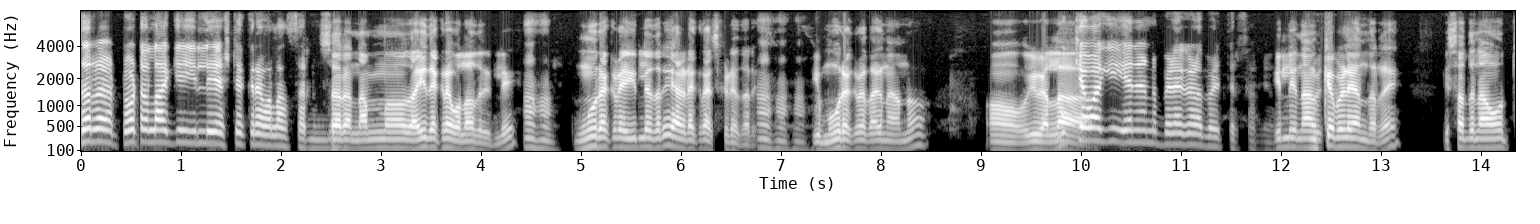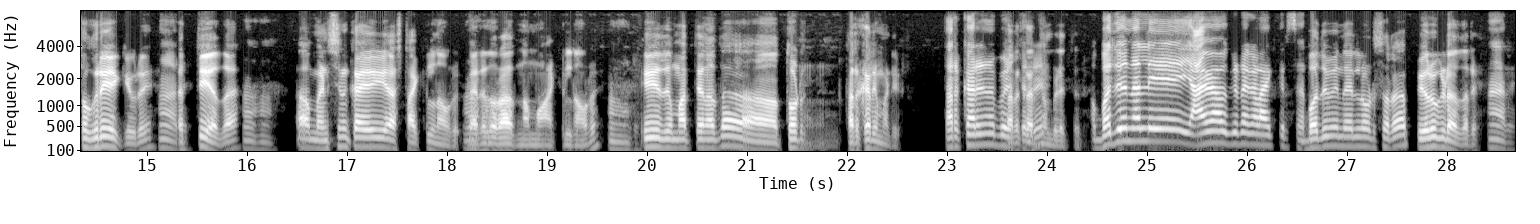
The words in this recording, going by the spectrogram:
ಸರ್ ಟೋಟಲ್ ಆಗಿ ಇಲ್ಲಿ ಎಷ್ಟು ಎಕರೆ ಹೊಲ ಸರ್? ಸರ್ ನಮ್ಮ ಐದ್ ಎಕರೆ ಹೊಲ ಅದ್ರಿ ಇಲ್ಲಿ. ಮೂರ್ ಎಕರೆ ಇಲ್ಲಿ ಅದ್ರಿ ಎರಡ್ ಎಕರೆ ಆಚೆ ಕಡೆ ಅದಾರಿ. ಈ ಮೂರ್ ಎಕರೆದಾಗ ನಾನು ಇವೆಲ್ಲ ಮುಖ್ಯವಾಗಿ ಏನೇನು ಬೆಳೆಗಳು ಬೆಳಿತೀರಿ ಸರ್ ಇಲ್ಲಿ ನಾವು ಮುಖ್ಯ ಬೆಳೆ ಅಂದ್ರೆ. ಈ ಸದ್ ನಾವು ತೊಗರಿ ಹಾಕಿವ್ರಿ ಹತ್ತಿ ಅದ. ಮೆಣಸಿನಕಾಯಿ ಅಷ್ಟ ಹಾಕಿಲ್ಲ ನಾವ್ರಿ ಬೇರೆ ಬೇರೆದವ್ರ ನಮ್ಮ ಹಾಕಿಲ್ಲ ನಾವ್ರಿ ಇದ್ ಮತ್ತೇನದ ತೋಟ ತರಕಾರಿ ಮಾಡಿವಿ ತರಕಾರಿನ ಬೆಳಿತೀರಿ ತರಕಾರಿನ ಬೆಳಿತೀವಿ ಬದುವಿನಲ್ಲಿ ಯಾವ್ಯಾವ ಗಿಡಗಳು ಹಾಕಿರಿ ಸರ್? ಬದುವಿನಲ್ಲಿ ನೋಡ್ರಿ ಸರ್ ಪೇರು ಗಿಡ ಅದರಿ ಹಾ ರೀ.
